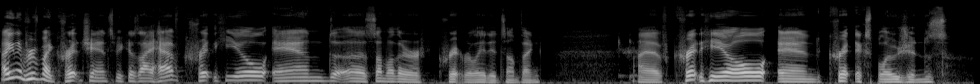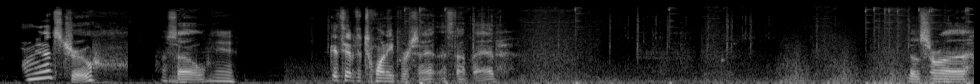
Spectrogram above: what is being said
I can improve my crit chance because I have crit heal and uh, some other crit related something. I have crit heal and crit explosions. I mean, that's true. So Yeah. Gets you up to twenty percent. That's not bad. Goes from a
